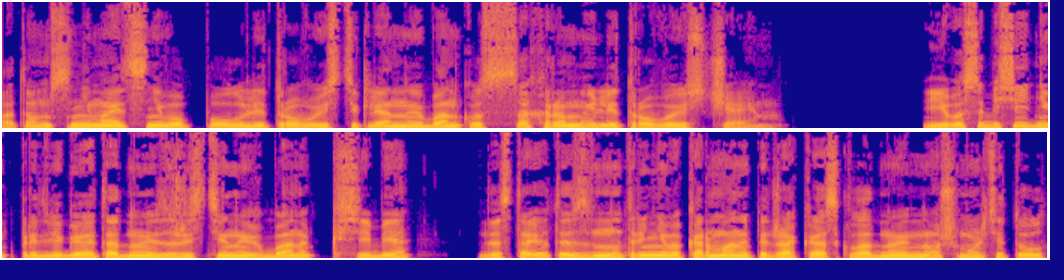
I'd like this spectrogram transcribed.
потом снимает с него полулитровую стеклянную банку с сахаром и литровую с чаем. Его собеседник придвигает одну из жестяных банок к себе — Достает из внутреннего кармана пиджака складной нож мультитул,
